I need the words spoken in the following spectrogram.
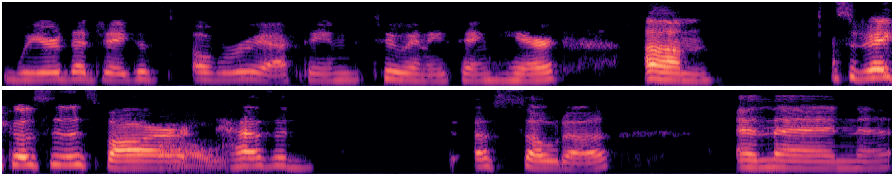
weird that Jake is overreacting to anything here. Um, so Jake goes to this bar, Wow. has a a soda, and then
